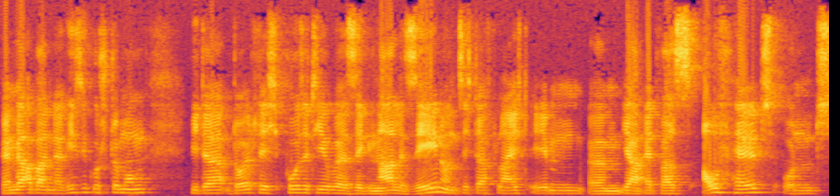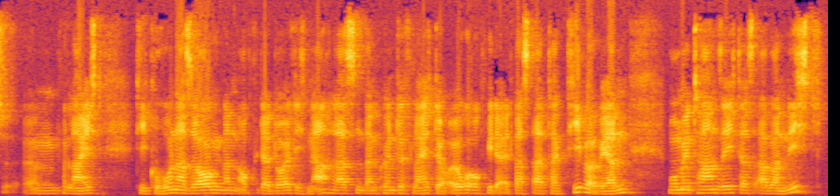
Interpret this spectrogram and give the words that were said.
Wenn wir aber in der Risikostimmung wieder deutlich positive Signale sehen und sich da vielleicht eben ähm, ja etwas aufhält und ähm, vielleicht die Corona-Sorgen dann auch wieder deutlich nachlassen, dann könnte vielleicht der Euro auch wieder etwas attraktiver werden. Momentan sehe ich das aber nicht.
